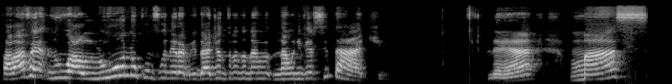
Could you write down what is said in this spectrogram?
falava no aluno com vulnerabilidade entrando na, na universidade né? Mas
